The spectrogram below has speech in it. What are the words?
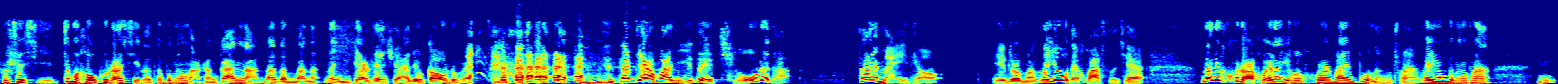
说是洗，这么厚裤衩洗了它不能马上干呐，那怎么办呢？那你第二天血压就高着呗。那这样的话你得求着他，再买一条。你知道吗？那又得花四千，那这裤衩回来以后，忽然发现不能穿，为什么不能穿？你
